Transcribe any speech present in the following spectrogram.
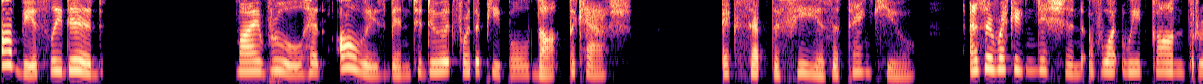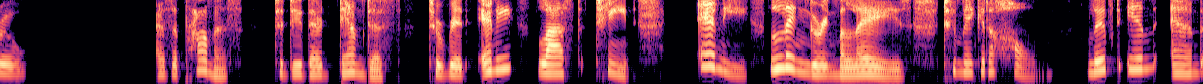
obviously did. My rule had always been to do it for the people, not the cash. Accept the fee as a thank you, as a recognition of what we'd gone through, as a promise to do their damnedest to rid any last taint, any lingering malaise, to make it a home lived in and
